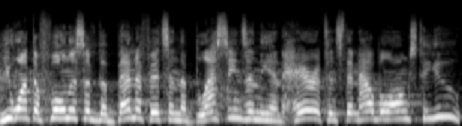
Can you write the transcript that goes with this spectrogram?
You want the fullness of the benefits and the blessings and the inheritance that now belongs to you.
